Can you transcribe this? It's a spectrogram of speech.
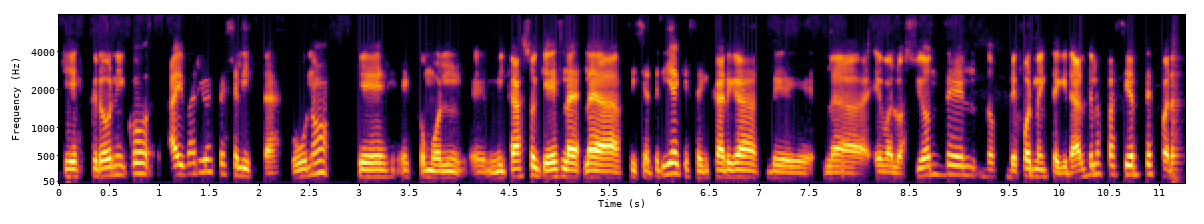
que es crónico, hay varios especialistas. Uno que es, como en mi caso, que es la, fisiatría que se encarga de la evaluación de forma integral de los pacientes para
